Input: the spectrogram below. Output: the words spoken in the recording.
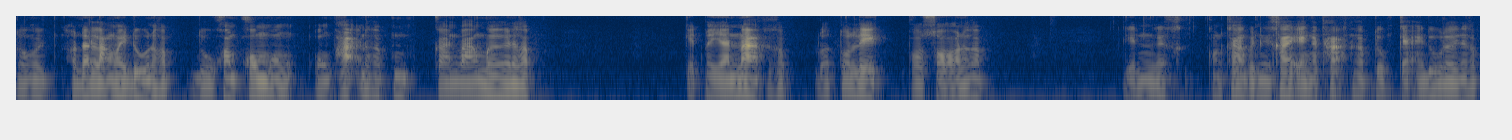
ดูเอาด้านหลังให้ดูนะครับ ดูความคมขององค์พระนะครับ การวางมือนะครับ เกตพญานาคครับรถตัวเลขพศนะครับเหรียญก็ค่อนข้างเป็นคล้ายๆแองกระทะนะครับเดี๋ยวแกะให้ดูเลยนะครับ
